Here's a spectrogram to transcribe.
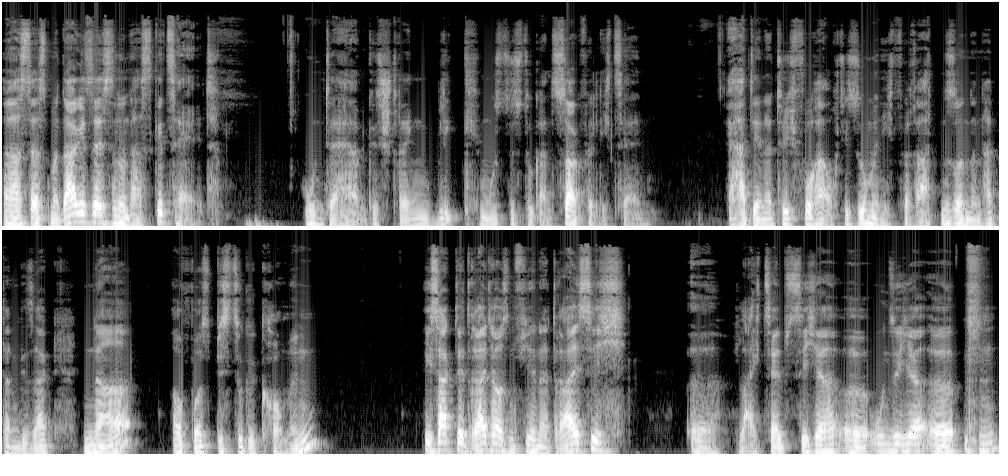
dann hast du erstmal da gesessen und hast gezählt. Unter Hermkes strengen Blick musstest du ganz sorgfältig zählen. Er hat dir natürlich vorher auch die Summe nicht verraten, sondern hat dann gesagt, na, auf was bist du gekommen? Ich sagte 3430, äh, leicht selbstsicher, äh, unsicher, äh,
